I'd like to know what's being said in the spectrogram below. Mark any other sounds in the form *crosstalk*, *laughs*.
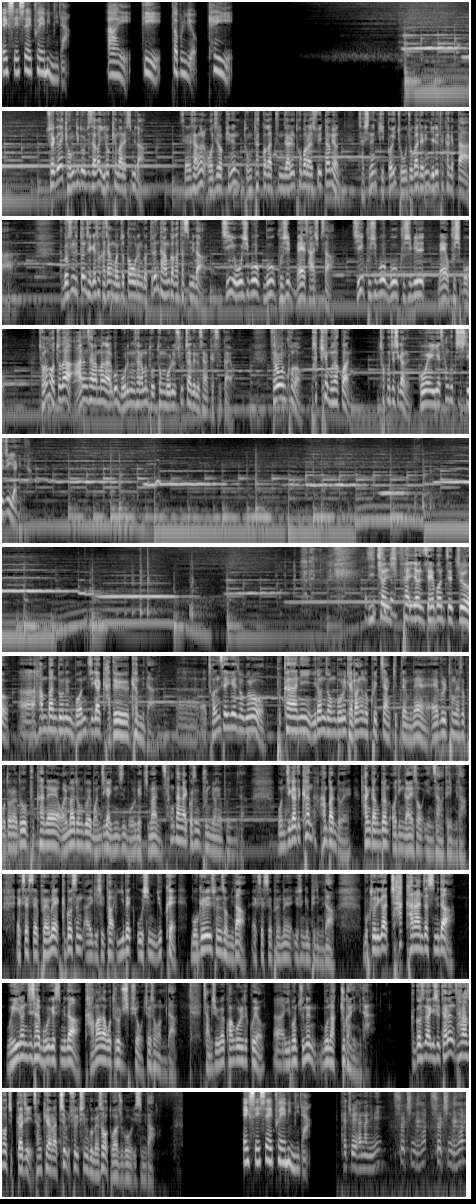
XSFM입니다. I D W K 최근에 경기도지사가 이렇게 말했습니다. 세상을 어지럽히는 동탁과 같은 자를 토벌할 수 있다면 자신은 기꺼이 조조가 되는 길을 택하겠다. 그것을 듣던 제게서 가장 먼저 떠오른 것들은 다음과 같았습니다. G55 무 90 매 44, G95 무 91 매 95. 저는 어쩌다 아는 사람만 알고 모르는 사람은 도통 모를 숫자들을 생각했을까요? 새로운 코너 파케 문학관 첫 번째 시간은 고에이의 삼국지 시리즈 이야기입니다. 2018년 세 번째 주 아, 한반도는 먼지가 가득합니다. 아, 전 세계적으로 북한이 이런 정보를 개방해 놓고 있지 않기 때문에 앱을 통해서 보더라도 북한에 얼마 정도의 먼지가 있는지는 모르겠지만 상당할 것은 분명해 보입니다. 먼지 가득한 한반도의 한강변 어딘가에서 인사드립니다. XSFM의 그것은 알기 싫다 256회 목요일 순서입니다. XSFM의 유승균 PD입니다. 목소리가 착 가라앉았습니다. 왜 이런지 잘 모르겠습니다. 감안하고 들어주십시오. 죄송합니다. 잠시 후에 광고를 듣고요. 아, 이번 주는 문학 주간입니다. 그것은 알기 싫다는 살아서 집까지 상쾌한 아침 술친구에서 도와주고 있습니다. XSFM입니다. 태초에 하나님이 술친구물 술친구물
